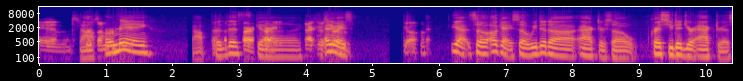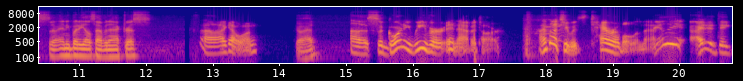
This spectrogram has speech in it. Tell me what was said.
and for not some for reason, me, not for this All right, all guy. actors Anyways, go. Yeah. So okay, so we did uh actor. So Chris, you did your actress. So anybody else have an actress? Uh, I got one. Go ahead. Uh, Sigourney Weaver in Avatar. I thought she was terrible in that. Really, I didn't think.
